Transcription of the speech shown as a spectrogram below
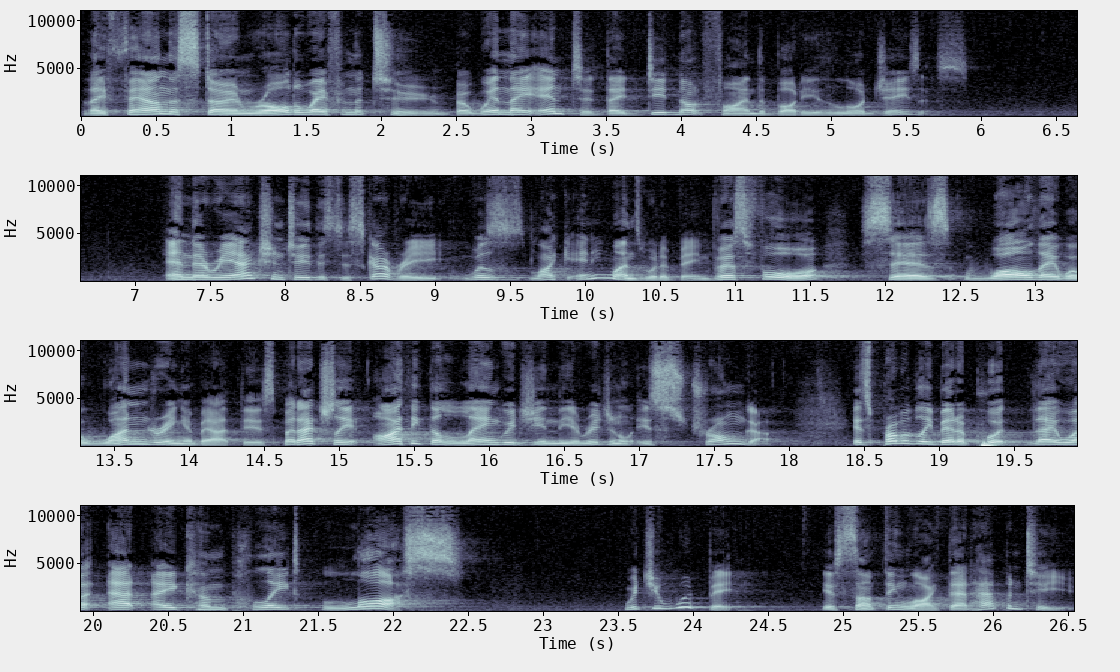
They found the stone rolled away from the tomb, but when they entered, they did not find the body of the Lord Jesus. And their reaction to this discovery was like anyone's would have been. Verse 4 says, while they were wondering about this, but actually, I think the language in the original is stronger. It's probably better put, they were at a complete loss, which you would be if something like that happened to you.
